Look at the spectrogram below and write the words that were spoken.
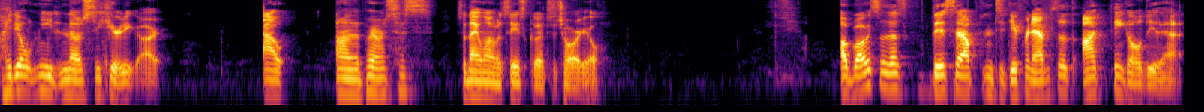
I don't need another security guard out on the premises. So now one would say it's good tutorial. Although so that's this up into different episodes, I think I'll do that.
